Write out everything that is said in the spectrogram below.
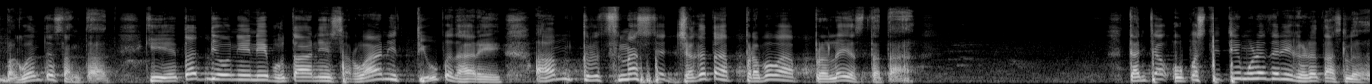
भगवंत सांगतात की येतात योनेने भूताने सर्वांनी त्युपधारे अहम कृष्णस्य जगता प्रभवा प्रलयस्तता त्यांच्या उपस्थितीमुळे जरी घडत असलं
